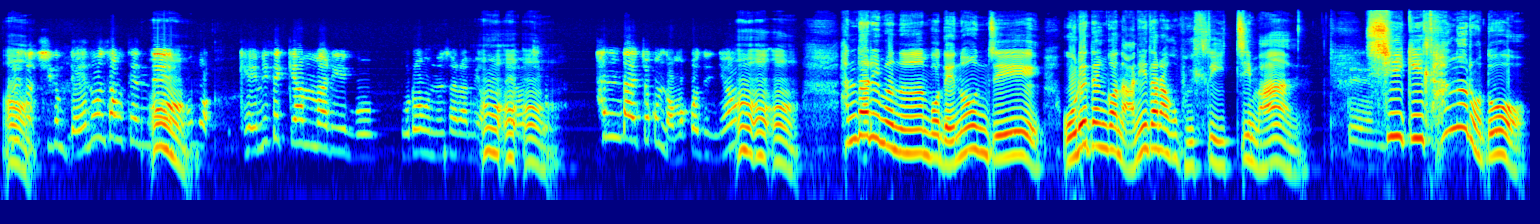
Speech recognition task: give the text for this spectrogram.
그래서 어. 지금 내놓은 상태인데 어. 뭐 개미 새끼 한 마리 뭐 물어오는 사람이 어, 없네요. 어, 어. 한달 조금 넘었거든요. 어, 어, 어. 한 달이면은 뭐 내놓은 지 오래된 건 아니다라고 볼 수 있지만 네. 시기상으로도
